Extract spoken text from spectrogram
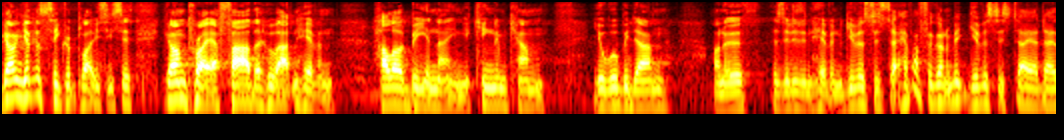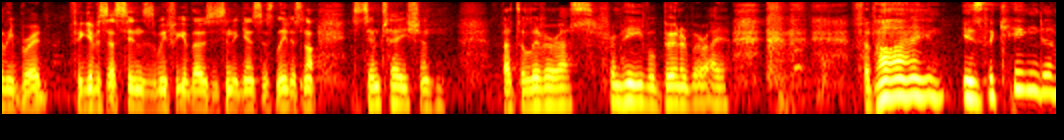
go and get in the secret place. He says, Go and pray, Our Father who art in heaven, hallowed be your name, your kingdom come your will be done on earth as it is in heaven. Give us this day. Have I forgotten a bit? Give us this day our daily bread. Forgive us our sins as we forgive those who sin against us. Lead us not into temptation, but deliver us from evil. Bernard, where are you? For thine is the kingdom.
